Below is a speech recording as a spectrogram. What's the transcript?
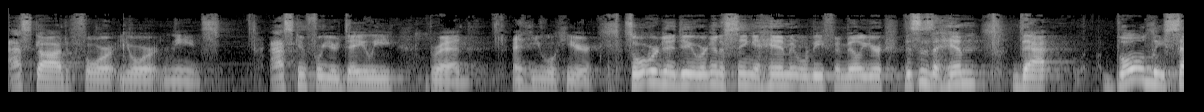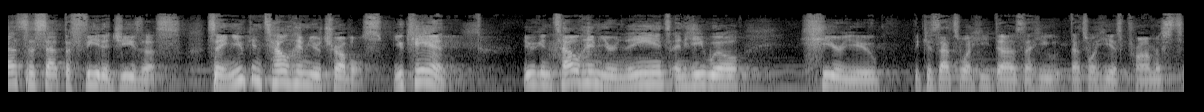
Ask God for your needs. Ask him for your daily bread, and he will hear. So, what we're going to do, we're going to sing a hymn. It will be familiar. This is a hymn that boldly sets us at the feet of Jesus, saying, You can tell him your troubles. You can. You can tell him your needs, and he will hear you because that's what he does, that he, that's what he has promised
